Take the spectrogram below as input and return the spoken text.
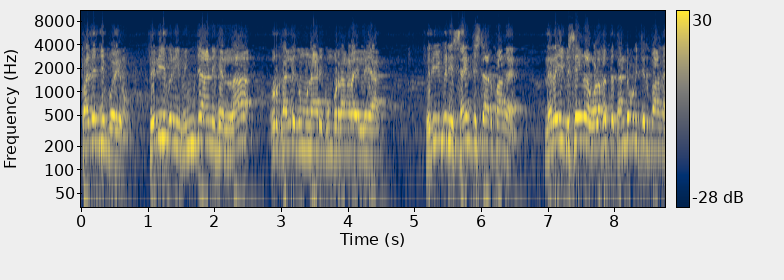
பதிஞ்சு போயிடும் பெரிய பெரிய விஞ்ஞானிகள்லாம் ஒரு கல்லுக்கு முன்னாடி கும்பிடுறாங்களா இல்லையா? பெரிய பெரிய சயின்டிஸ்டா இருப்பாங்க. நிறைய விஷயங்கள் உலகத்தை கண்டுபிடிச்சிருப்பாங்க.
